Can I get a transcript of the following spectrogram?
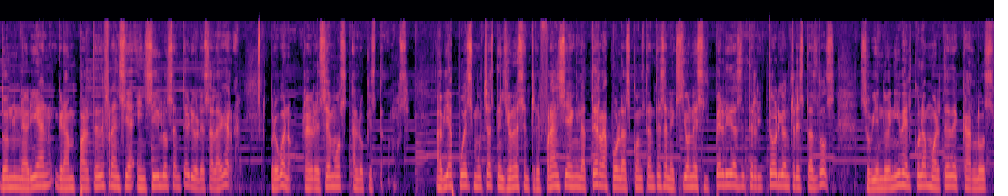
dominarían gran parte de Francia en siglos anteriores a la guerra. Pero bueno, regresemos a lo que estábamos. Había pues muchas tensiones entre Francia e Inglaterra por las constantes anexiones y pérdidas de territorio entre estas dos, subiendo de nivel con la muerte de Carlos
